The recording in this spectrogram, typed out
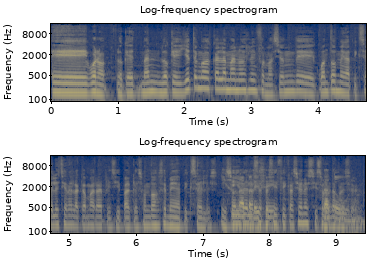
Eh, bueno, lo que, man- lo que yo tengo acá en la mano es la información de cuántos megapíxeles tiene la cámara principal, que son 12 megapíxeles. Y solo de las especificaciones solamente dato aparece uno.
